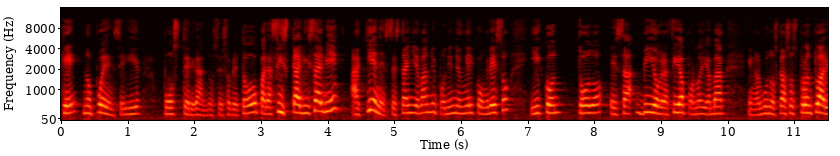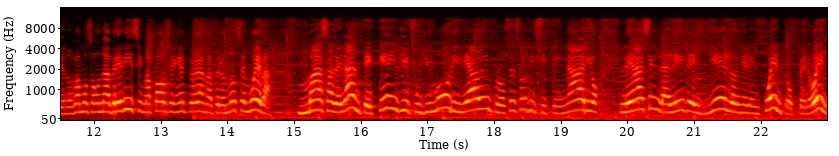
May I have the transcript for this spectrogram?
que no pueden seguir postergándose, sobre todo para fiscalizar bien a quienes se están llevando y poniendo en el Congreso y con toda esa biografía, por no llamar en algunos casos prontuario. Nos vamos a una brevísima pausa en el programa, pero no se mueva. Más adelante, Kenji Fujimori le abren proceso disciplinario, le hacen la ley del hielo en el encuentro, pero él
